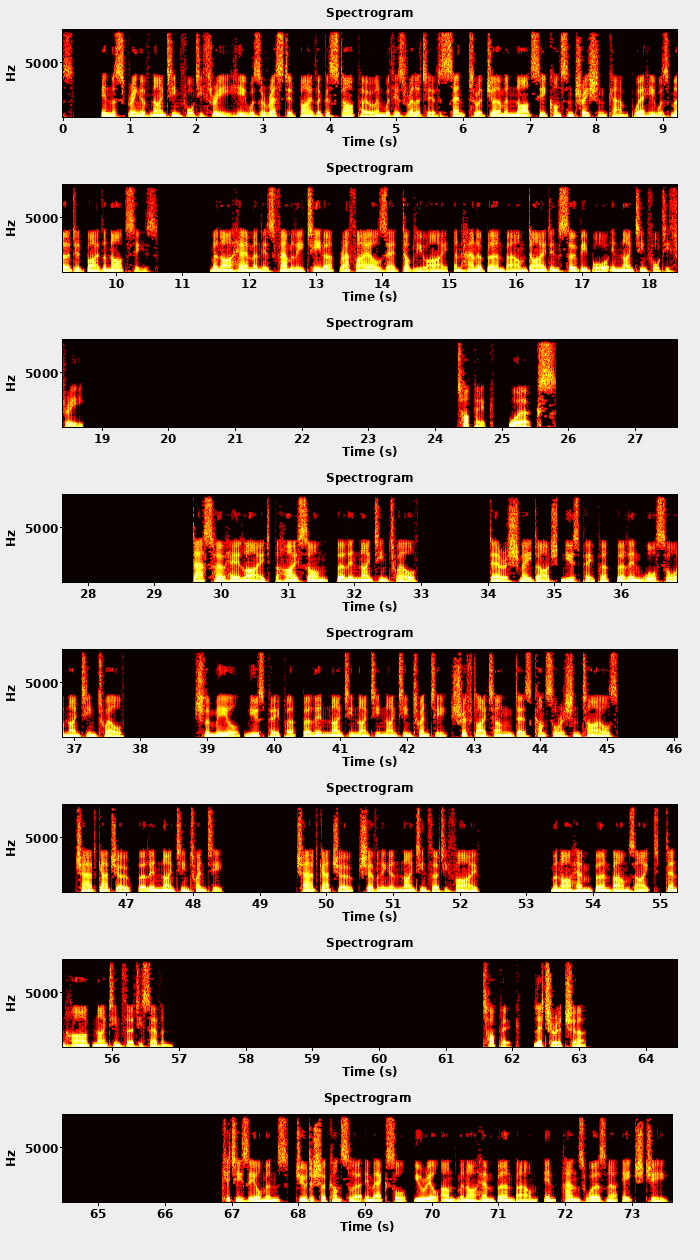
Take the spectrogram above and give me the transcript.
In the spring of 1943 he was arrested by the Gestapo and with his relatives sent to a German Nazi concentration camp where he was murdered by the Nazis. Menahem and his family Tina, Raphael Zwi, and Hannah Birnbaum died in Sobibor in 1943. Works Das hohe Lied, The High Song, Berlin 1912. Der Schmeidage newspaper, Berlin Warsaw 1912. Schlemiel newspaper, Berlin 1919–1920 Schriftleitung des Künstlerischen Teils. Chad Gadjo, Berlin 1920 Chad Gadjo, Scheveningen 1935 Menahem Birnbaum Zeit, Den Haag 1937 Literature Kitty Zijlmans, Jüdischer Künstler im Exil, Uriel und Menahem Birnbaum, in, Hans Würzner H.G.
